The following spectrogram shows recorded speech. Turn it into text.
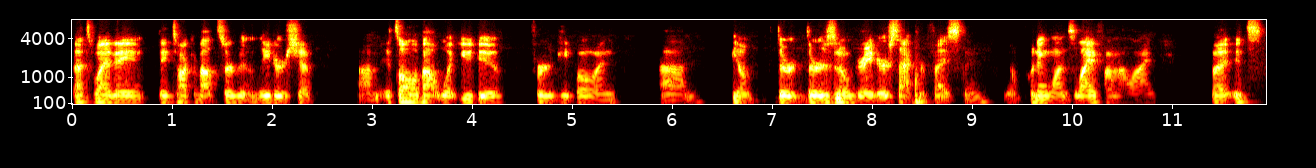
that's why they they talk about servant leadership. Um, it's all about what you do for the people and um, you know there there is no greater sacrifice than you know putting one's life on the line. But it's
